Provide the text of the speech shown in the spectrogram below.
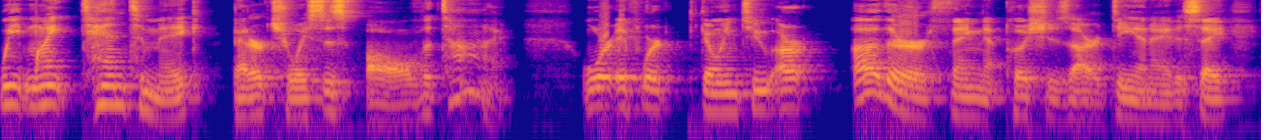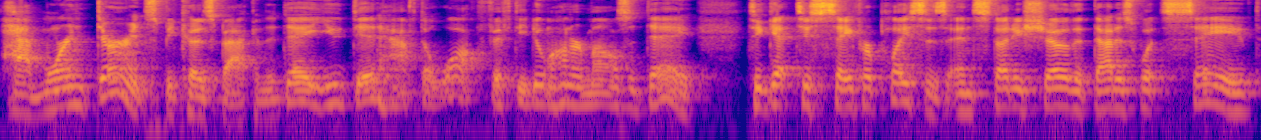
we might tend to make better choices all the time. Or if we're going to our other thing that pushes our DNA to say, have more endurance, because back in the day, you did have to walk 50 to 100 miles a day to get to safer places. And studies show that that is what saved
